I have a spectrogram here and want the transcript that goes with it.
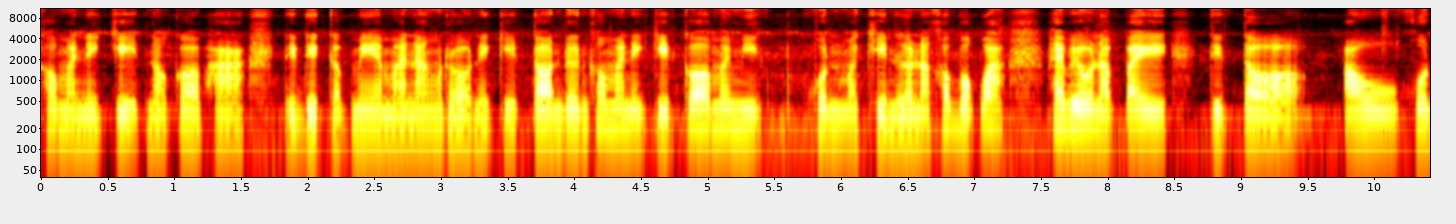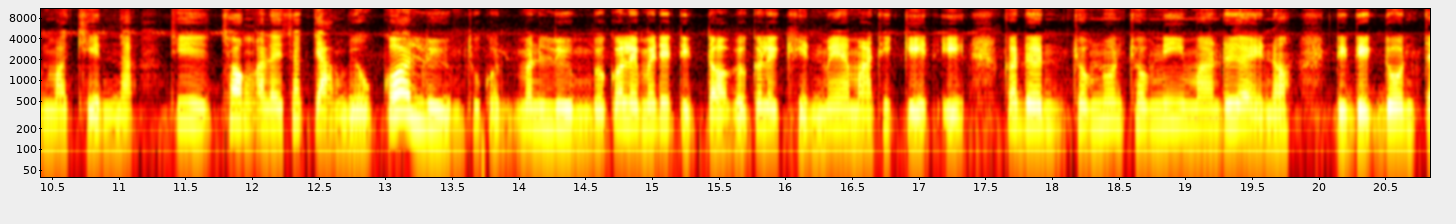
เข้ามาในเกตเนาะก็พาเด็กๆกับแม่มานั่งรอในเกตตอนเดินเข้ามาในเกตก็ไม่มีคนมาเข็นแล้วนะเขาบอกว่าให้เบลน่ะไปติดต่อ เอาคนมาเข็นน่ะ ที่ช่องอะไรสักอย่างเบลก็ลืมทุกคนมันลืมเบลก็เลยไม่ได้ติดต่อเบลก็เลยเข็นแม่มาที่เกตเองก็เดินชมนู่นชมนี่มาเรื่อยเนาะเด็ก ๆ โดนใจ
